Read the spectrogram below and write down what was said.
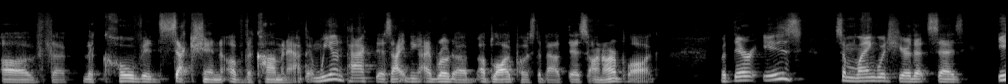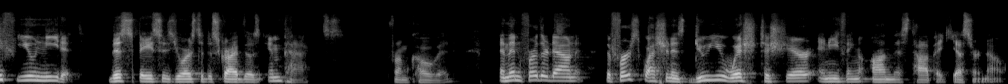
of the the COVID section of the Common App, and we unpack this. I think I wrote a, a blog post about this on our blog. But there is some language here that says if you need it, this space is yours to describe those impacts from COVID. And then further down, the first question is Do you wish to share anything on this topic? Yes or no?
